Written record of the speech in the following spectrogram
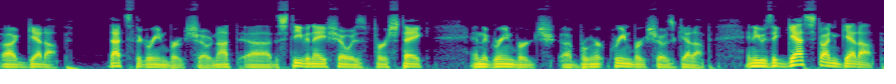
uh, Get Up. That's the Greenberg show, not uh, the Stephen A. show is First Take, and the Greenberg uh, Greenberg show is Get Up. And he was a guest on Get Up,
